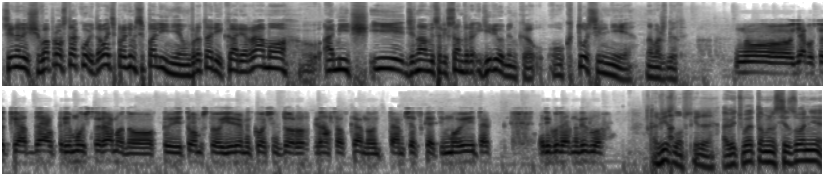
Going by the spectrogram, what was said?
Сергей Ильич, вопрос такой. Давайте пройдемся по линиям. Вратари Кари Рамо, Амич и динамовец Александр Еременко. Кто сильнее, на ваш взгляд? Ну, я бы все-таки отдал преимущество Рама, но при том, что Еременко очень здорово играл соска, но там, честно сказать, ему и так регулярно везло. Везловский, да. А ведь в этом сезоне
